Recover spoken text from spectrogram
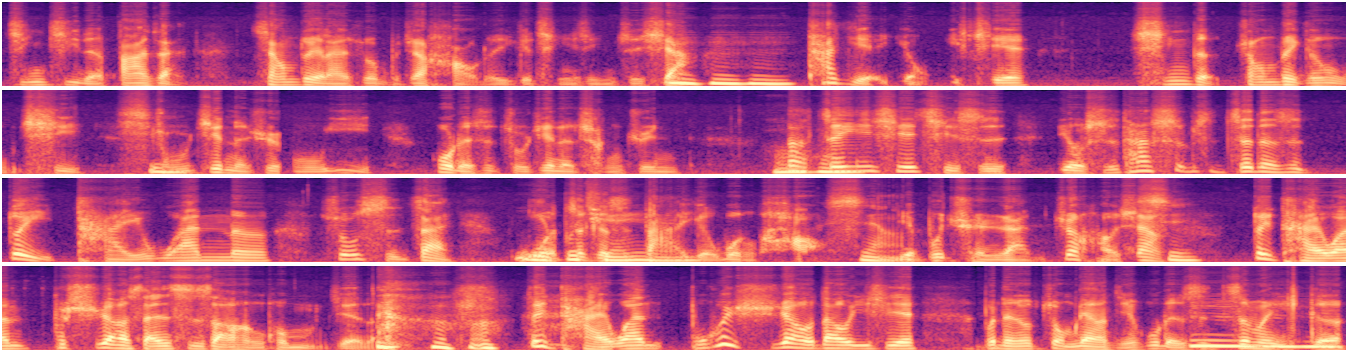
经济的发展相对来说比较好的一个情形之下，嗯嗯，他也有一些。新的装备跟武器逐渐的去服役，或者是逐渐的成军。那这一些其实有时它是不是真的是对台湾呢？说实在，我这个是打一个问号，是啊，也不全然。就好像对台湾不需要三四艘航空母舰了，对台湾不会需要到一些不能说重量级，或者是这么一个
